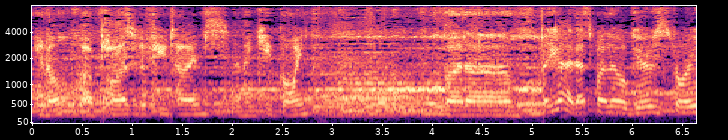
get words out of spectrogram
You know, uh, pause it a few times and then keep going. But um, but yeah, that's my little Gary story.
